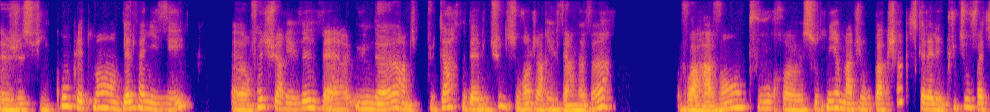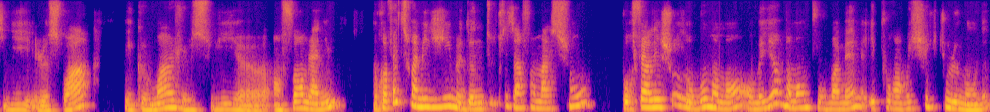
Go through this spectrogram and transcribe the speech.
Euh, je suis complètement galvanisée. Euh, en fait, je suis arrivée vers une heure, un petit peu plus tard que d'habitude. Souvent, j'arrive vers 9 heures, voire avant, pour soutenir ma Virupaksha parce qu'elle est plutôt fatiguée le soir et que moi, je suis en forme la nuit. Donc, en fait, Swamiji me donne toutes les informations pour faire les choses au bon moment, au meilleur moment pour moi-même et pour enrichir tout le monde.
